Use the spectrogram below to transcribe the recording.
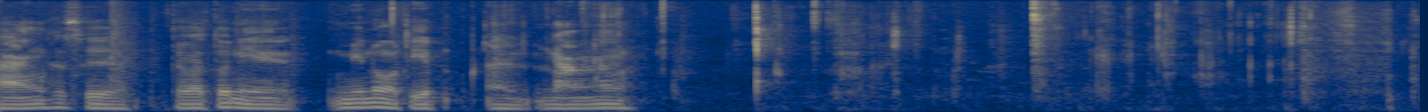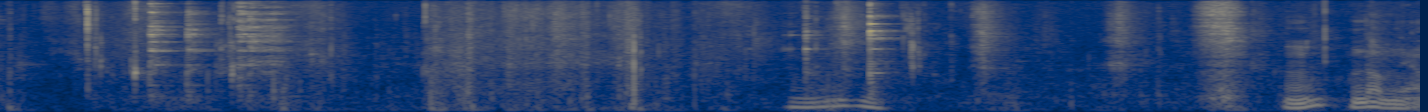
หางซื่อๆแต่ว่าตัวนี้มีโน่ติดอันหนังนอืมอืมดมยั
